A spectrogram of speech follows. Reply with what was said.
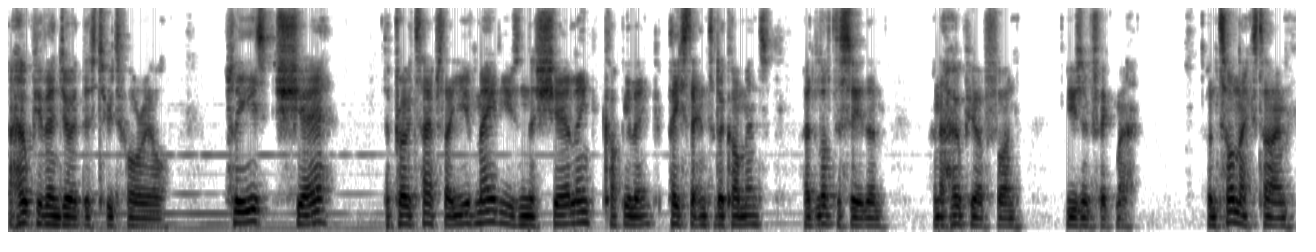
I hope you've enjoyed this tutorial. Please share the prototypes that you've made using the share link, copy link, paste it into the comments. I'd love to see them and I hope you have fun using Figma. Until next time,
